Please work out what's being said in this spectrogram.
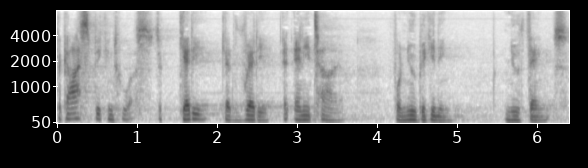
The God speaking to us to get, it, get ready at any time for new beginning, new things.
